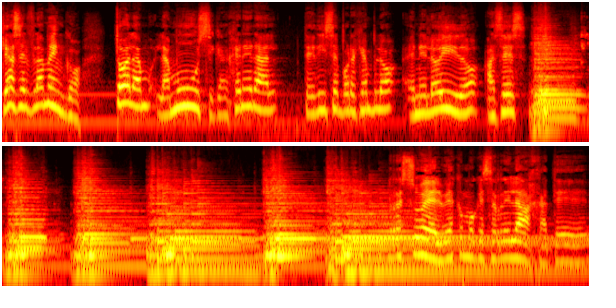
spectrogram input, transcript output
¿Qué hace el flamenco? Toda la, la música en general te dice, por ejemplo, en el oído, haces. Resuelve, es como que se relaja, te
